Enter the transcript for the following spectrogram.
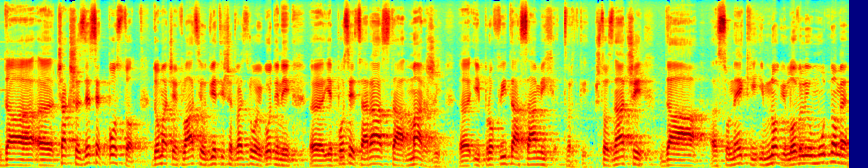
da e, čak 60% domaće inflacije u 2022. godini e, je posljedica rasta marži e, i profita samih tvrtki. Što znači da su neki i mnogi lovili u mutnome,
